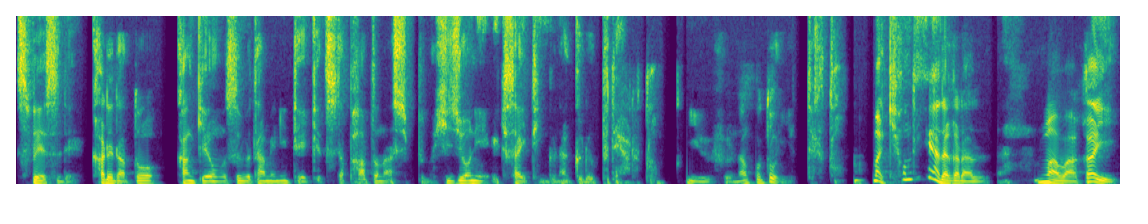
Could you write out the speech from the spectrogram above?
スペースで彼らと関係を結ぶために締結したパートナーシップの非常にエキサイティングなグループであるというふうなことを言ってると。まあ基本的にはだから、まあ若い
